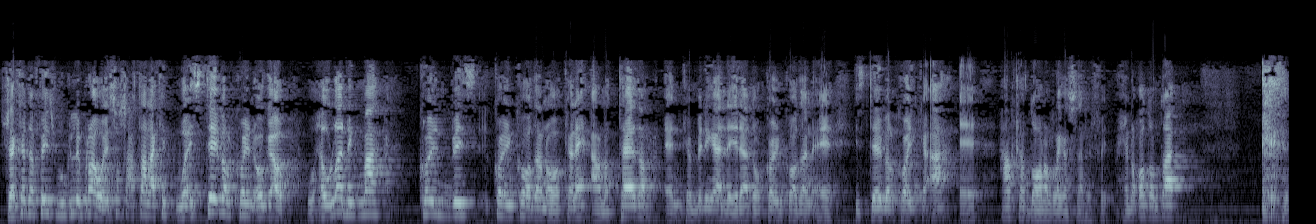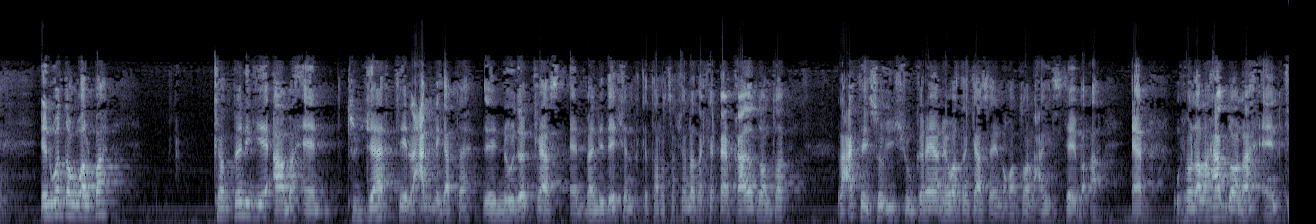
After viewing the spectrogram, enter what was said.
sheekada facebook libra way soo socotaa lakiin waa stable coin ogow wuxuu la dhigmaa coinbase coinkoodan oo kale ama tether companiga la yihahdo coinkoodan ee stable coinka ah ee halka doolar laga sarifay. Waxay noqon doontaa in waddan walba combanigii ama tujaartii lacag dhigata nodakaas validation transactionada ka qayb qaadan doonta lacagta ay soo issue garayaan wadankaas ay noqoto lacag stable ah. Wuxuuna lahaan doonaa k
